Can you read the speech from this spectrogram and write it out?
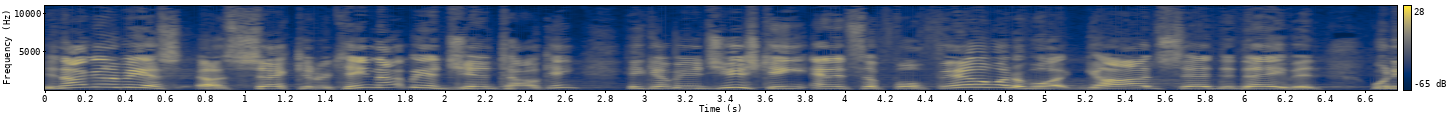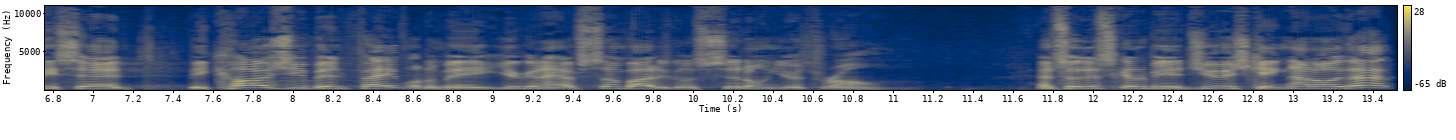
He's not going to be a, a, secular king, not be a Gentile king. He's going to be a Jewish king. And it's a fulfillment of what God said to David when he said, Because you've been faithful to me, you're going to have somebody who's going to sit on your throne. And so this is going to be a Jewish king. Not only that,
